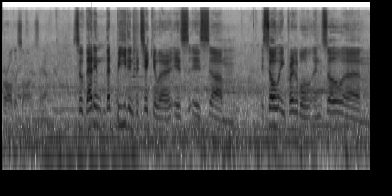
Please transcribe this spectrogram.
for all the songs. Yeah. So that in, that beat in particular is is um, is so incredible and so um,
